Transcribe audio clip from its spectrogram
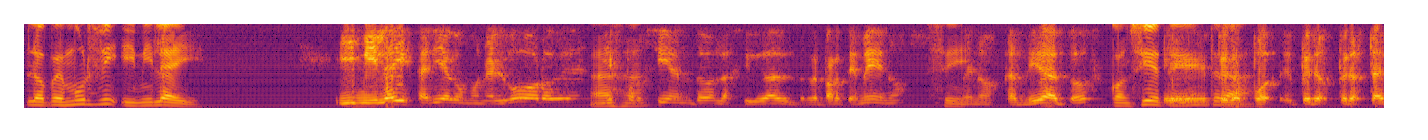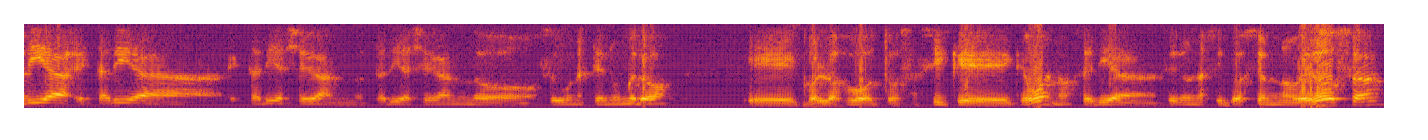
López Murphy y Milei. Y Milei estaría como en el borde, 10%, la ciudad reparte menos, menos candidatos. Con 7 eh, Pero, pero, estaría, estaría, estaría llegando, estaría llegando, según este número, eh, con los votos. Así que, que bueno, sería, sería una situación novedosa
